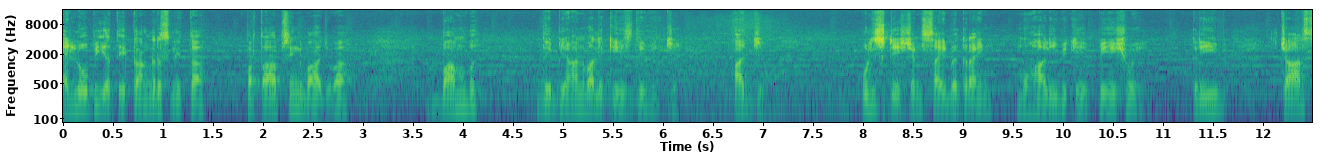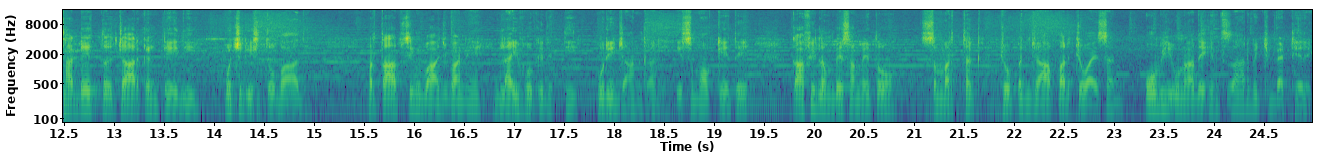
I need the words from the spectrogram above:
ਐਲਓਪੀ ਅਤੇ ਕਾਂਗਰਸ ਨੇਤਾ ਪ੍ਰਤਾਪ ਸਿੰਘ ਬਾਜਵਾ ਬੰਬ ਦੇ ਬਿਆਨ ਵਾਲੇ ਕੇਸ ਦੇ ਵਿੱਚ ਅੱਜ police station cyber crime Mohali ਵਿਖੇ ਪੇਸ਼ ਹੋਏ। ਕਰੀਬ 4 4.5 ਘੰਟੇ ਦੀ ਪੁੱਛਗਿੱਛ ਤੋਂ ਬਾਅਦ ਪ੍ਰਤਾਪ ਸਿੰਘ ਬਾਜਵਾ ਨੇ ਲਾਈਵ ਹੋ ਕੇ ਦਿੱਤੀ ਪੂਰੀ ਜਾਣਕਾਰੀ। ਇਸ ਮੌਕੇ ਤੇ ਕਾਫੀ ਲੰਬੇ ਸਮੇਂ ਤੋਂ ਸਮਰਥਕ ਜੋ ਪੰਜਾਬ ਪਰ ਚੋਂ ਆਏ ਸਨ, ਉਹ ਵੀ ਉਹਨਾਂ ਦੇ ਇੰਤਜ਼ਾਰ ਵਿੱਚ ਬੈਠੇ ਰਹੇ।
